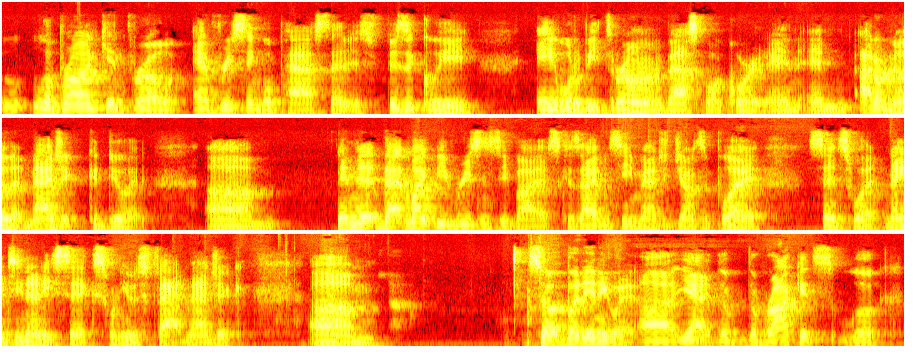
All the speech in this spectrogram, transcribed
LeBron can throw every single pass that is physically able to be thrown on a basketball court, and and I don't know that Magic could do it. Um, and th- that might be recency bias because I haven't seen Magic Johnson play since what 1996 when he was Fat Magic. Um, so, but anyway, uh, yeah, the the Rockets look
